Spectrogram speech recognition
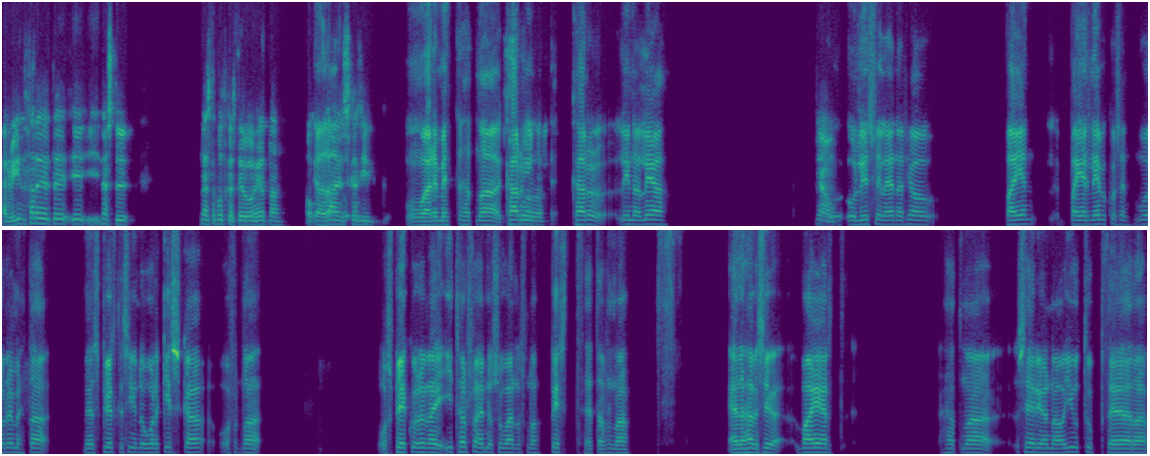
en við getum farið í þetta í, í næstu næsta podcasti og hérna og Já, það- aðeins kannski og var einmitt hérna Karol, skoða Karolína Lea. Já, og, og liðsfélag hennar hjá Bayern, Bayern Leverkusen voru einmitt að með spjöldi sín og voru að giska og svona og spekulera í tölfræðinu og svo var það svona byrt þetta svona eða hafið sér Bayern hérna seríuna á YouTube þegar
